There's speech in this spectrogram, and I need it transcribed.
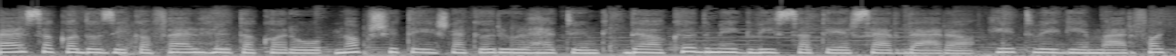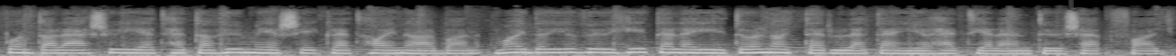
Felszakadozik a felhőtakaró, napsütésnek örülhetünk, de a köd még visszatér szerdára, hétvégén már fagypont alá süllyedhet a hőmérséklet hajnalban, majd a jövő hét elejétől nagy területen jöhet jelentősebb fagy.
